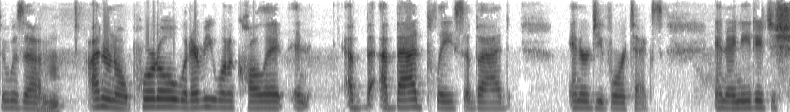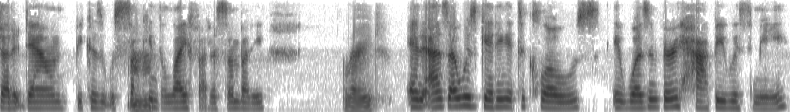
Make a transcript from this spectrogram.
There was a Mhm. I don't know portal, whatever you want to call it, and a bad place, a bad energy vortex, and I needed to shut it down because it was sucking the life out of somebody. Right. And as I was getting it to close, it wasn't very happy with me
